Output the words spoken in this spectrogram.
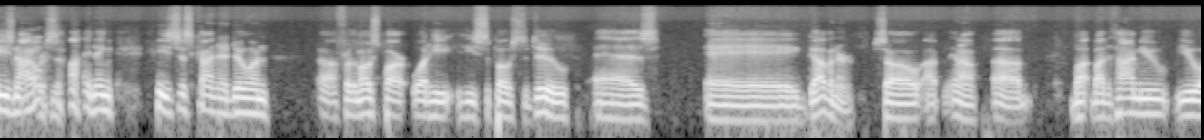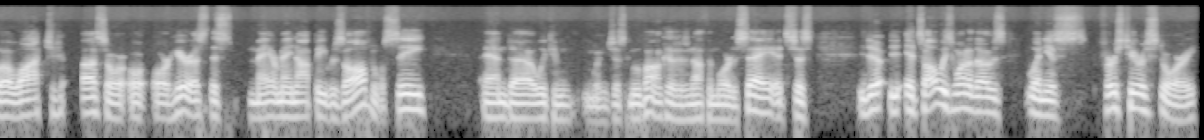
He's not Nope. resigning. He's just kind of doing, uh, for the most part, what he he's supposed to do as a governor. So uh, you know, uh, but by the time you you uh, watch us or, or or hear us, this may or may not be resolved. We'll see, and uh, we can we can just move on because there's nothing more to say. It's just it's always one of those when you first hear a story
